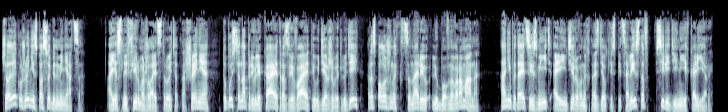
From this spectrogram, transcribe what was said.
человек уже не способен меняться. А если фирма желает строить отношения – то пусть она привлекает, развивает и удерживает людей, расположенных к сценарию любовного романа, а не пытается изменить ориентированных на сделки специалистов в середине их карьеры.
